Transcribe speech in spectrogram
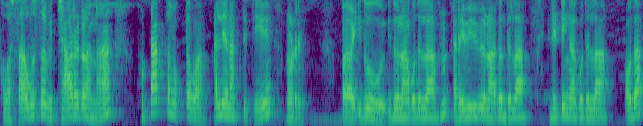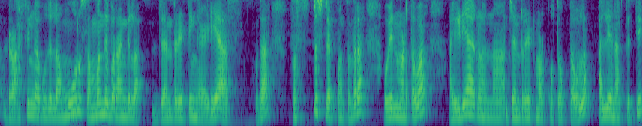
ಹೊಸ ಹೊಸ ವಿಚಾರಗಳನ್ನು ಹುಟ್ಟಾಕ್ತಾ ಹೋಗ್ತಾವ. ಅಲ್ಲಿ ಏನಾಗ್ತೈತಿ? ನೋಡ್ರಿ, ಪ ಇದು ಇದೂ ಆಗೋದಿಲ್ಲ ರಿವ್ಯೂನ್ ಆಗೋದಿಲ್ಲ ಎಡಿಟಿಂಗ್ ಆಗೋದಿಲ್ಲ ಹೌದಾ? ಡ್ರಾಫಿಂಗ್ ಆಗೋದಿಲ್ಲ, ಮೂರು ಸಂಬಂಧ ಬರಂಗಿಲ್ಲ. ಜನ್ರೇಟಿಂಗ್ ಐಡಿಯಾಸ್ ಹೌದಾ? ಫಸ್ಟ್ ಸ್ಟೆಪ್ ಅಂತಂದ್ರೆ ಅವು ಏನು ಮಾಡ್ತಾವ? ಐಡಿಯಾಗಳನ್ನು ಜನ್ರೇಟ್ ಮಾಡ್ಕೊತ ಹೋಗ್ತಾವಲ್ಲ, ಅಲ್ಲಿ ಏನಾಗ್ತೈತಿ?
